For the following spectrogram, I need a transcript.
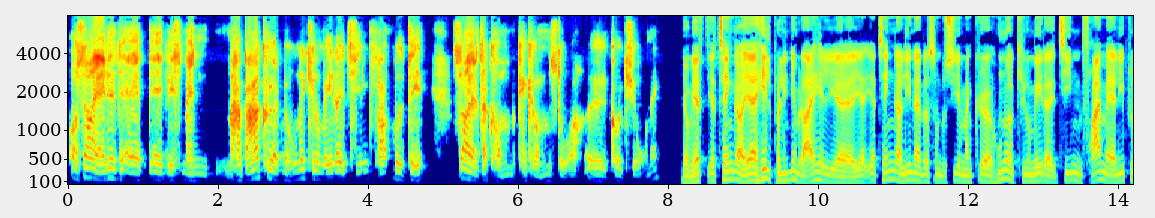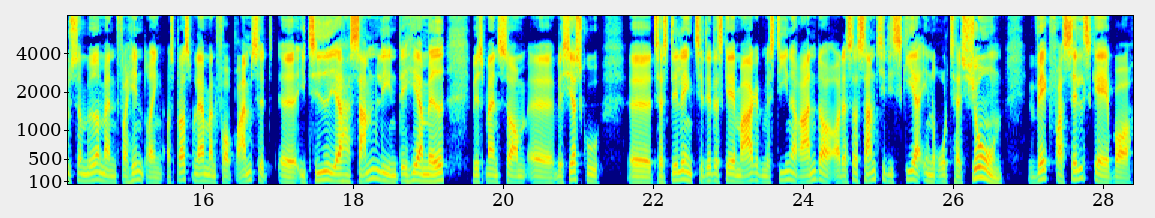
og så er det, at, at hvis man har bare kørt med 100 km i timen frem mod den, så er det, der komme, kan komme en stor øh, korrektion. Ikke? Jo, men jeg, jeg tænker, jeg er helt på linje med dig, Helge. Jeg, jeg, jeg tænker lige netop, som du siger, man kører 100 km i timen fremad, og lige pludselig så møder man en forhindring, og spørgsmålet er, om man får bremset øh, i tide. Jeg har sammenlignet det her med, hvis man som, øh, hvis jeg skulle øh, tage stilling til det, der sker i markedet med stigende renter, og der så samtidig sker en rotation væk fra selskaber,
